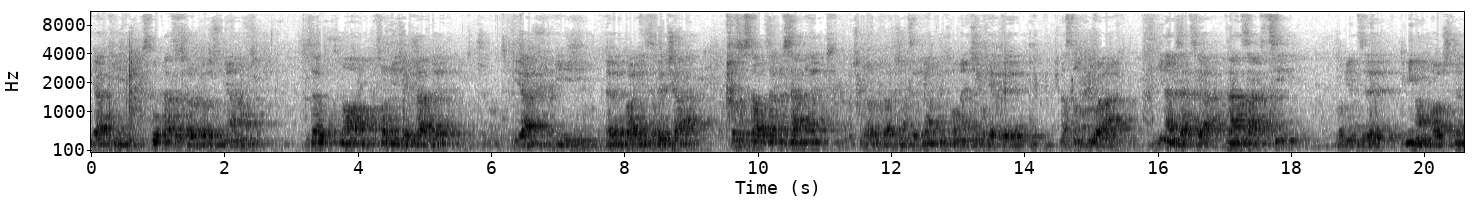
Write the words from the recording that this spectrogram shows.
jak i współpracę porozumianą, zarówno w formie dzierżawy, jak i ewentualnie zbycia, co zostało zapisane w roku 2005, w momencie, kiedy nastąpiła finalizacja transakcji pomiędzy gminą Olsztyn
